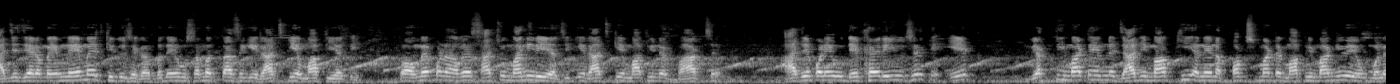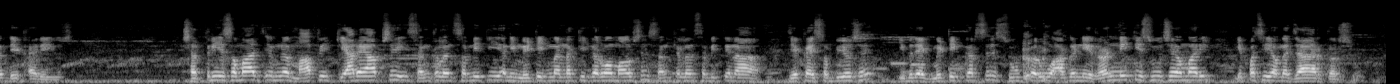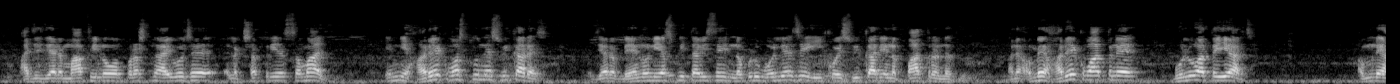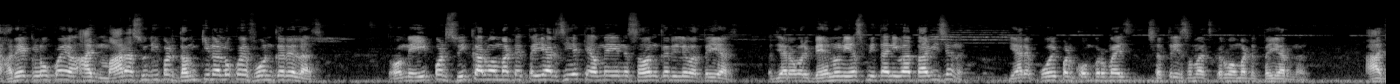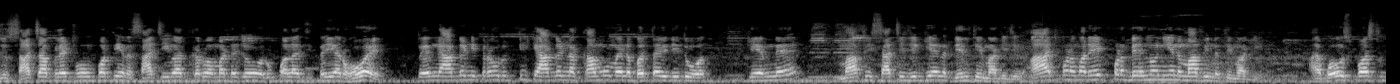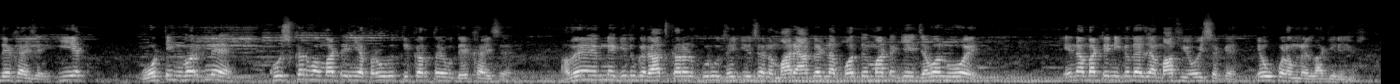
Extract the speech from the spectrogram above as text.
આજે જ્યારે એમને એમ જ કીધું છે કે બધે એવું સમજતા છે કે રાજકીય માફી હતી. તો અમે પણ હવે સાચું માની રહ્યા છીએ કે રાજકીય માફીનો એક ભાગ છે. આજે પણ એવું દેખાઈ રહ્યું છે કે એક વ્યક્તિ માટે એમને જાજી માફી અને એના પક્ષ માટે માફી માગી હોય એવું મને દેખાઈ રહ્યું છે. ક્ષત્રિય સમાજ એમને માફી ક્યારે આપશે એ સંકલન સમિતિ અને મિટિંગમાં નક્કી કરવામાં આવશે. સંકલન સમિતિના જે કંઈ સભ્યો છે એ બધા એક મિટિંગ કરશે. શું કરવું, આગળની રણનીતિ શું છે અમારી એ પછી અમે જાહેર કરશું. આજે જ્યારે માફીનો પ્રશ્ન આવ્યો છે એટલે ક્ષત્રિય સમાજ એમની હરેક વસ્તુને સ્વીકારે છે. જ્યારે બહેનોની અસ્મિતા વિશે નબળું બોલીએ છે એ કોઈ સ્વીકાર્યના પાત્ર નથી. અને અમે હરેક વાતને ભૂલવા તૈયાર છે. અમને હરેક લોકોએ, આજ મારા સુધી પણ ધમકીના લોકોએ ફોન કરેલા છે. તો અમે એ પણ સ્વીકારવા માટે તૈયાર છીએ કે અમે એને સહન કરી લેવા તૈયાર છે. જ્યારે અમારી બહેનોની અસ્મિતાની વાત આવી છે ને, ત્યારે કોઈ પણ કોમ્પ્રોમાઇઝ ક્ષત્રિય સમાજ કરવા માટે તૈયાર નથી. આ જો સાચા પ્લેટફોર્મ પરથી અને સાચી વાત કરવા માટે જો રૂપાલાજી તૈયાર હોય તો એમને આગળની પ્રવૃત્તિ કે આગળના કામોમાં એને બતાવી દીધું હોત કે એમને માફી સાચી જગ્યાએ દિલથી માગી છે. આજ પણ અમારે એક પણ બહેનોની એને માફી નથી માગી. આ બહુ સ્પષ્ટ દેખાય છે. એ એક વોટિંગ વર્ગને ખુશ કરવા માટેની આ પ્રવૃત્તિ કરતા એવું દેખાય છે. હવે એમને કીધું કે રાજકારણ પૂરું થઈ ગયું છે અને મારે આગળના પદ માટે ક્યાંય જવાનું હોય, એના માટેની કદાચ આ માફી હોઈ શકે, એવું પણ અમને લાગી રહ્યું છે.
